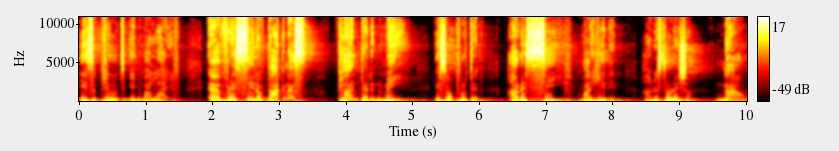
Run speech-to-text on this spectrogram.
is built in my life. Every seed of darkness planted in me is uprooted. I receive my healing and restoration now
